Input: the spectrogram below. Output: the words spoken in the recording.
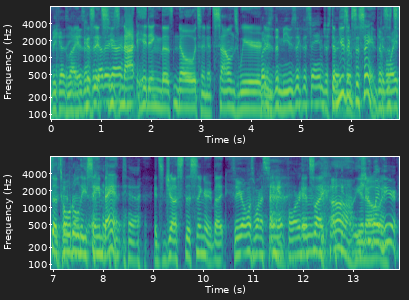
Because he like isn't because the it's he's not hitting the notes and it sounds weird. But is the music the same? Just the music's the, same because it's the totally different? same band. yeah. It's just the singer, but So you almost want to sing it for him. It's like, oh, you should've know, went and- here.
